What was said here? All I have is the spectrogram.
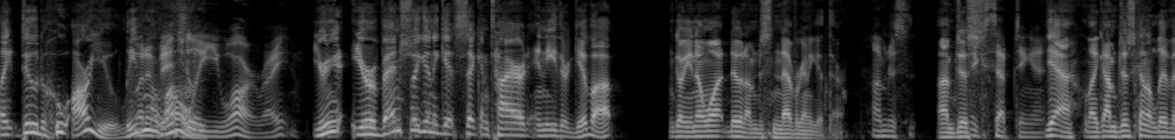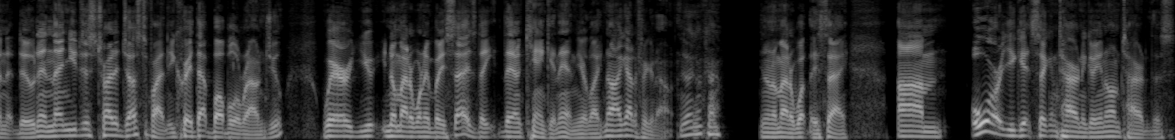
Like, dude, who are you? Leave but him alone eventually you are, right? you're you're eventually going to get sick and tired and either give up and go, you know what, dude, I'm just never going to get there. I'm just I'm just accepting it. yeah, like I'm just going to live in it, dude. And then you just try to justify it. You create that bubble around you where you no matter what anybody says, they they can't get in. You're like, no, I got to figure it out. You're like, okay, you know, no matter what they say. Um, or you get sick and tired and go, you know, I'm tired of this.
